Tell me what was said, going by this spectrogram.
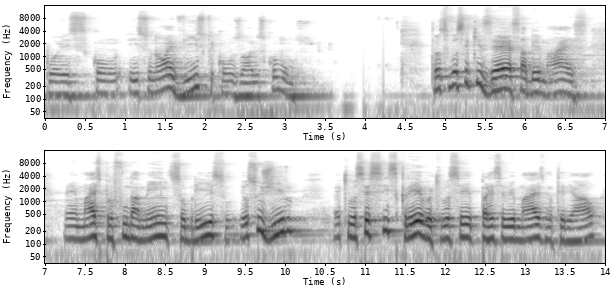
pois com, isso não é visto com os olhos comuns. Então, se você quiser saber mais, né, mais profundamente sobre isso, eu sugiro né, que você se inscreva, que você para receber mais material.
